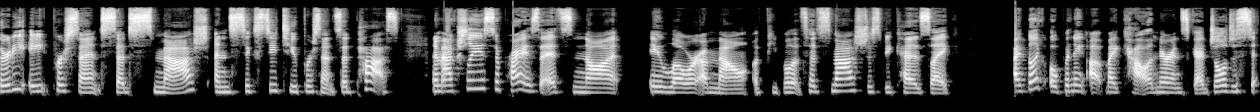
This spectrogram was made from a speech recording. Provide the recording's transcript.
38% said smash and 62% said pass. I'm actually surprised that it's not a lower amount of people that said smash just because like I feel like opening up my calendar and schedule just to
